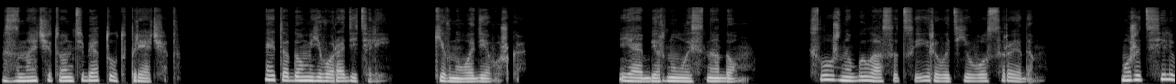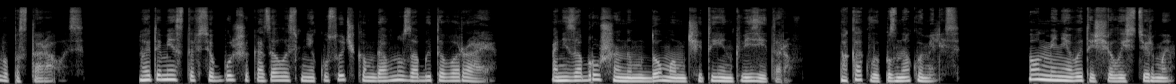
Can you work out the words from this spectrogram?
Значит, он тебя тут прячет. Это дом его родителей, кивнула девушка. Я обернулась на дом. Сложно было ассоциировать его с Редом. Может, Сильва постаралась. Но это место все больше казалось мне кусочком давно забытого рая, а не заброшенным домом читы инквизиторов. А как вы познакомились? Он меня вытащил из тюрьмы.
